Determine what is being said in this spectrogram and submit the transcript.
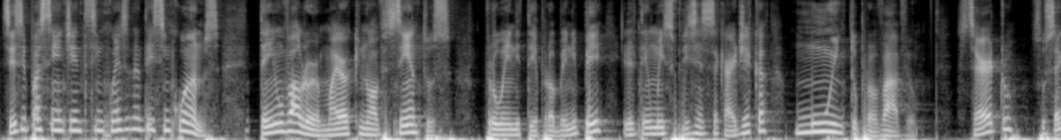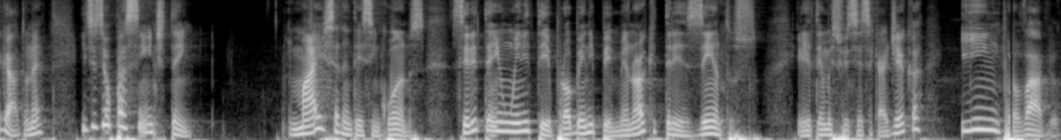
Se esse paciente entre 50 e 75 anos tem um valor maior que 900 para o NT para o BNP, ele tem uma insuficiência cardíaca muito provável. Certo? Sossegado, né? E se seu paciente tem mais 75 anos, se ele tem um NT pro BNP menor que 300, ele tem uma insuficiência cardíaca improvável.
